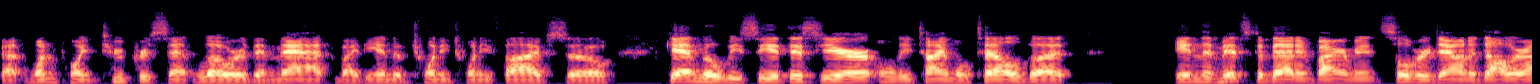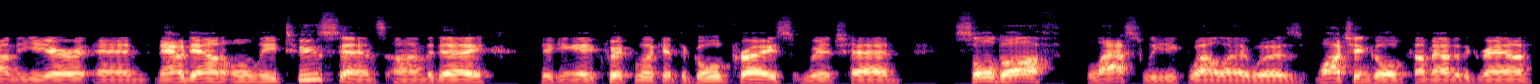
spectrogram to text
about 1.2% lower than that by the end of 2025. So, again, will we see it this year? Only time will tell. But in the midst of that environment, silver down a dollar on the year and now down only two cents on the day. Taking a quick look at the gold price, which had sold off last week while I was watching gold come out of the ground.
